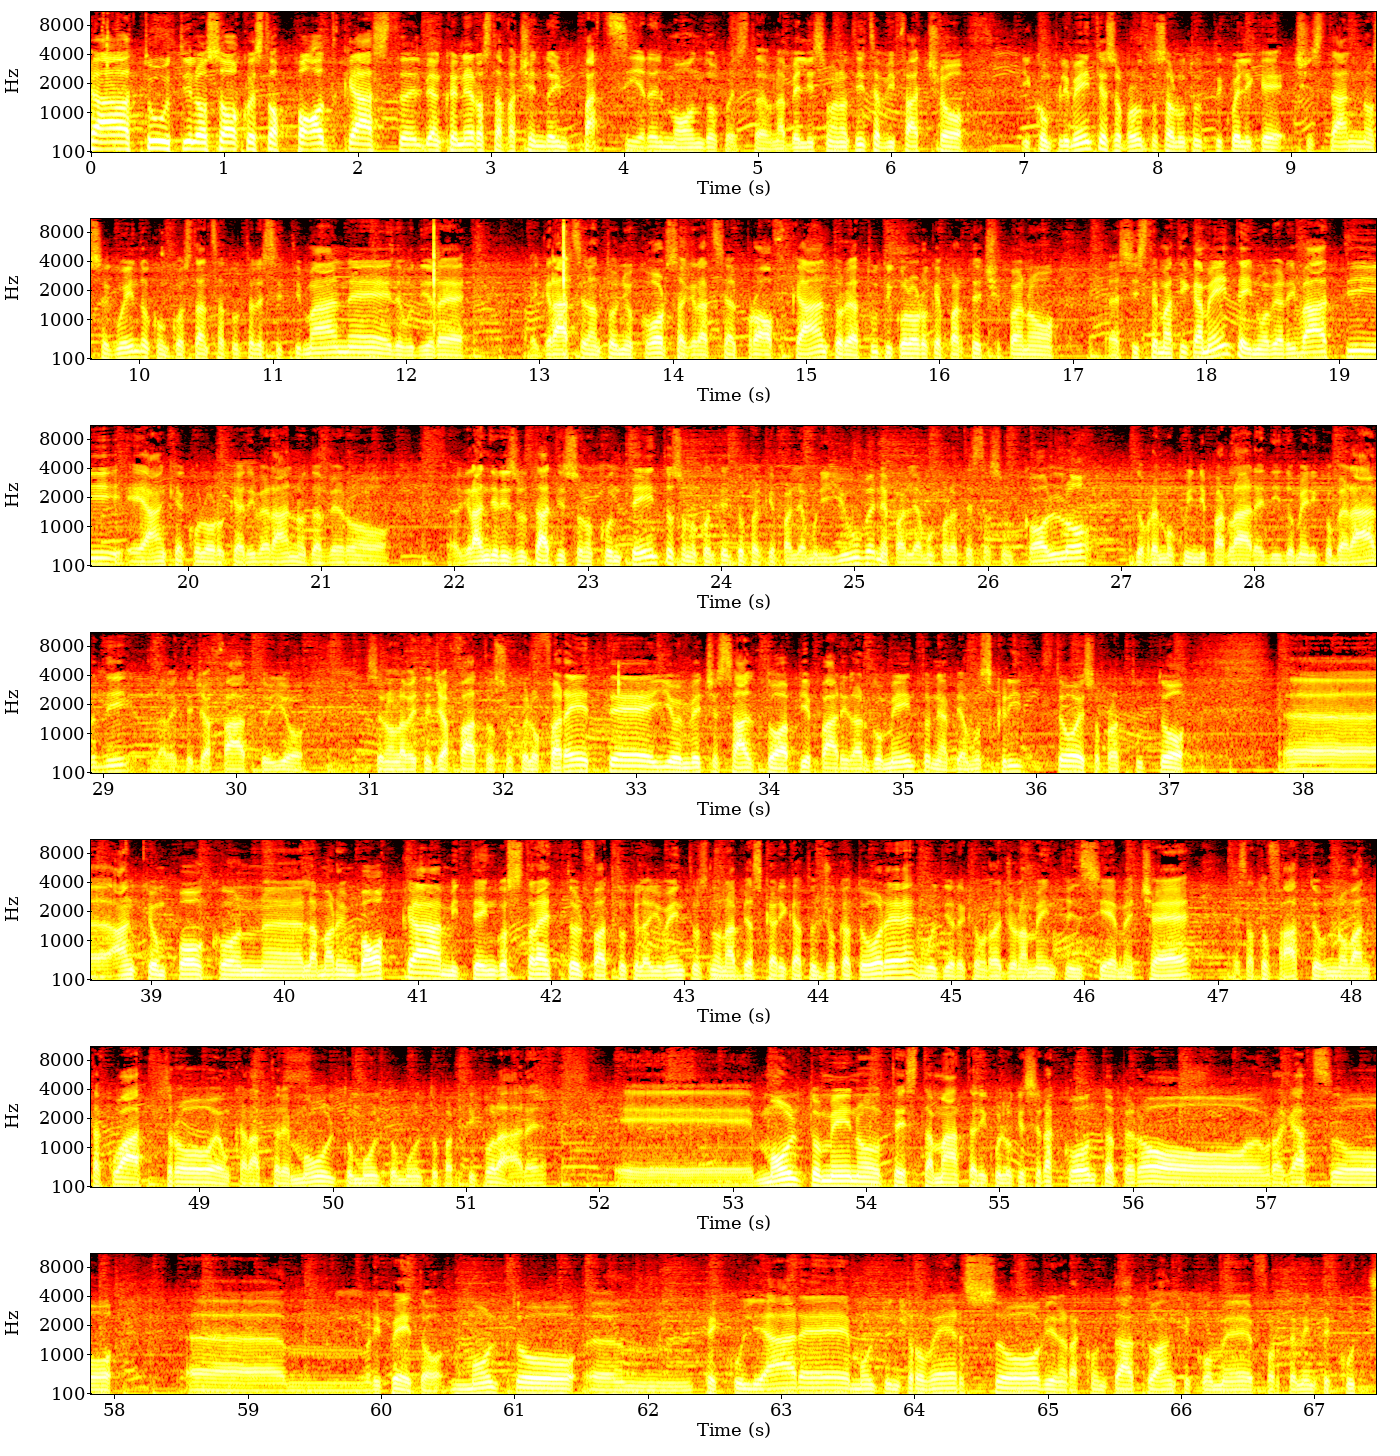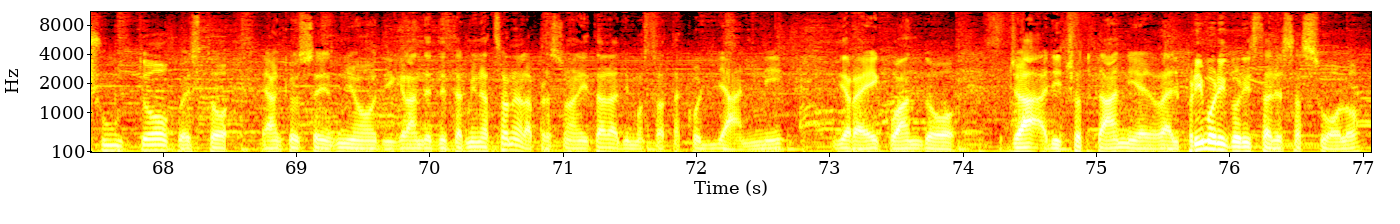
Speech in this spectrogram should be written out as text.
Ciao a tutti, lo so, questo podcast il bianco e nero sta facendo impazzire il mondo, questa è una bellissima notizia, vi faccio i complimenti e soprattutto saluto tutti quelli che ci stanno seguendo con costanza tutte le settimane, devo dire eh, grazie ad Antonio Corsa, grazie al prof Cantor e a tutti coloro che partecipano eh, sistematicamente, ai nuovi arrivati e anche a coloro che arriveranno davvero eh, grandi risultati, sono contento, sono contento perché parliamo di Juve, ne parliamo con la testa sul collo, dovremmo quindi parlare di Domenico Berardi, l'avete già fatto, io se non l'avete già fatto so che lo farete, io invece salto a pie pari l'argomento, ne abbiamo scritto e soprattutto eh, anche un po' con eh, l'amaro in bocca mi tengo stretto il fatto che la Juventus non abbia scaricato il giocatore, vuol dire che un ragionamento insieme c'è, è stato fatto, è un 94, è un carattere molto molto molto particolare e molto meno testamata di quello che si racconta, però è un ragazzo, ehm, ripeto, molto ehm, peculiare, molto introverso, viene raccontato anche come fortemente cocciuto, questo è anche un segno di grande determinazione, la personalità l'ha dimostrata con gli anni, direi quando già a 18 anni era il primo rigorista del Sassuolo.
